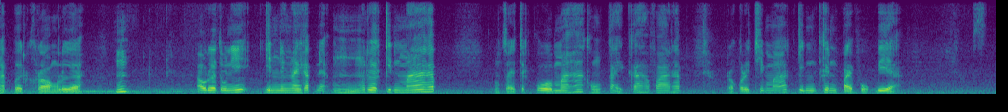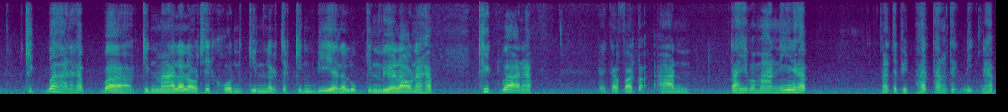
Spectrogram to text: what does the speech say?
ครับเปิดคลองเรือหึ เอาเรือตัวนี้กินยังไงครับเนี่ยอืเรือกินม้าครับสงสัยจะกลัวม้าของไก่ก้าฟ้าครับ เราก็เลยชิมม้ากินขึ้นไปผูกเบี้ย คิดว่านะครับว่ากินม้าแล้วเราใช้คนกินแล้วจะกินเบี้ยแล้วลุกกินเรือเรานะครับ คิดว่านะครับ ไก่ก้าฟ้าก็อ่านใจประมาณนี้นะครับ น่าจะผิดพลาดทางเทคนิคนะครับ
